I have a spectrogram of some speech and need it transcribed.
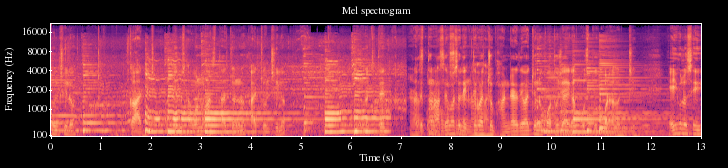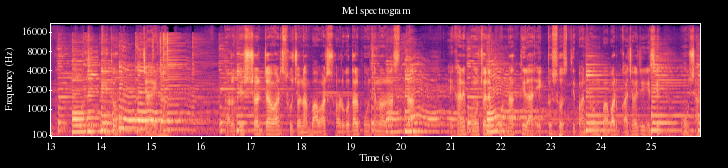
চলছিল কাজ, যেহেতু শ্রাবণ মাস, তার জন্য কাজ চলছিল। রাস্তার আশেপাশে দেখতে পাচ্ছ ভান্ডার দেওয়ার জন্য কত জায়গা প্রস্তুত করা হচ্ছে। এই হলো সেই প্রতীক্ষিত জায়গা। তারকেশ্বর যাওয়ার সূচনা বাবার স্বর্গদ্বার পৌঁছানোর রাস্তা। এখানে পৌঁছালে পুণ্যার্থীরা একটু স্বস্তি পান এবং বাবার কাছাকাছি এসে পৌঁছান।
